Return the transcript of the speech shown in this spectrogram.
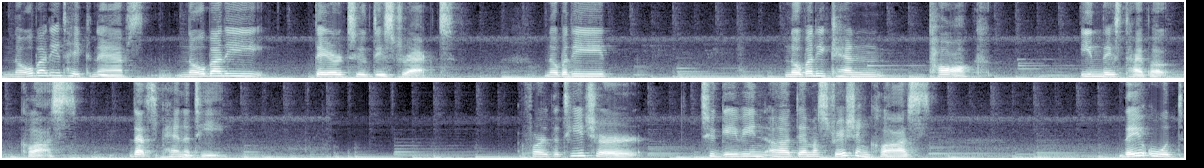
Nobody take naps. Nobody dare to distract. Nobody nobody can talk in this type of class. That's penalty. For the teacher to give in a demonstration class, they would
